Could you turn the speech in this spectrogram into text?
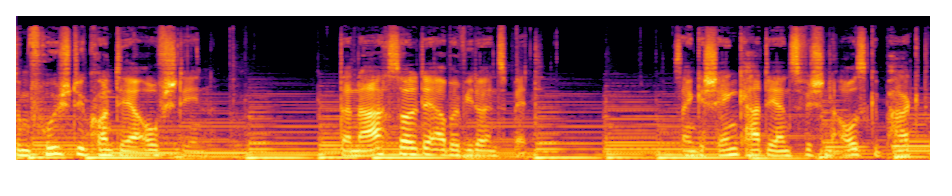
Zum Frühstück konnte er aufstehen. Danach sollte er aber wieder ins Bett. Sein Geschenk hatte er inzwischen ausgepackt,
